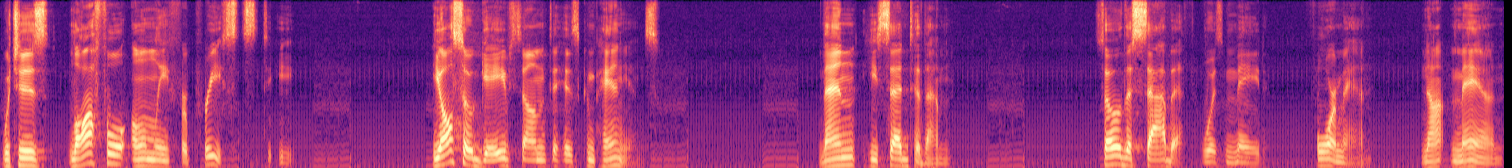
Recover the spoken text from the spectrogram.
which is lawful only for priests to eat. He also gave some to his companions. Then he said to them, So the Sabbath was made for man, not man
